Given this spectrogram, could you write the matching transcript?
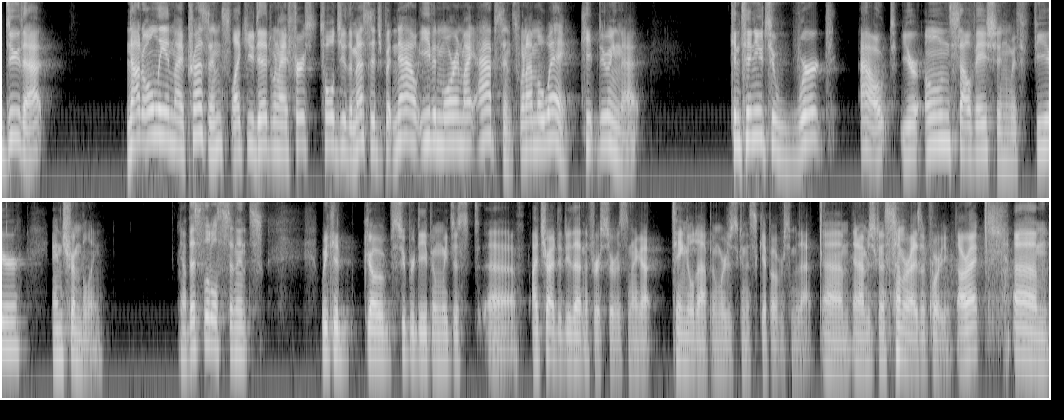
do that, not only in my presence, like you did when I first told you the message, but now even more in my absence when I'm away. Keep doing that. Continue to work out your own salvation with fear and trembling. Now, this little sentence, we could go super deep, and we just, uh, I tried to do that in the first service, and I got tangled up, and we're just going to skip over some of that. Um, and I'm just going to summarize it for you, all right? Um,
